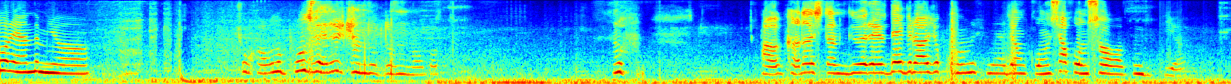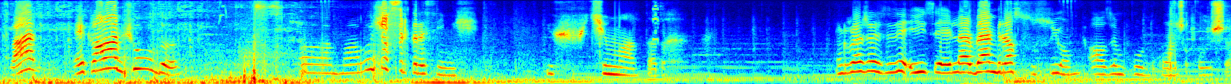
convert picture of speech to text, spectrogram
Zor yendim ya. Çok havalı poz verirken durdum robot. Arkadaşlar görevde birazcık konuşmayacağım. Konuşa konuşa ağzım gitti ya. Lan ekrana bir şey oldu. Aa, mavi ışık filtresiymiş. Üf içim rahatladı. Arkadaşlar size iyi seyirler. Ben biraz susuyorum. Ağzım kurdu konuşa konuşa.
